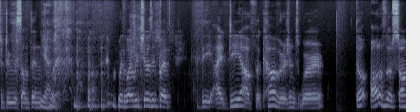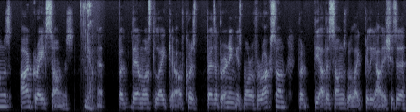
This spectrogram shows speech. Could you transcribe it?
to do something Yeah. with, with why we chose it, but the idea of the cover versions were, though all of those songs are great songs, yeah. Uh, but they're most like, uh, of course, "Bells Are Burning" is more of a rock song, but the other songs were like Billie Eilish is a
